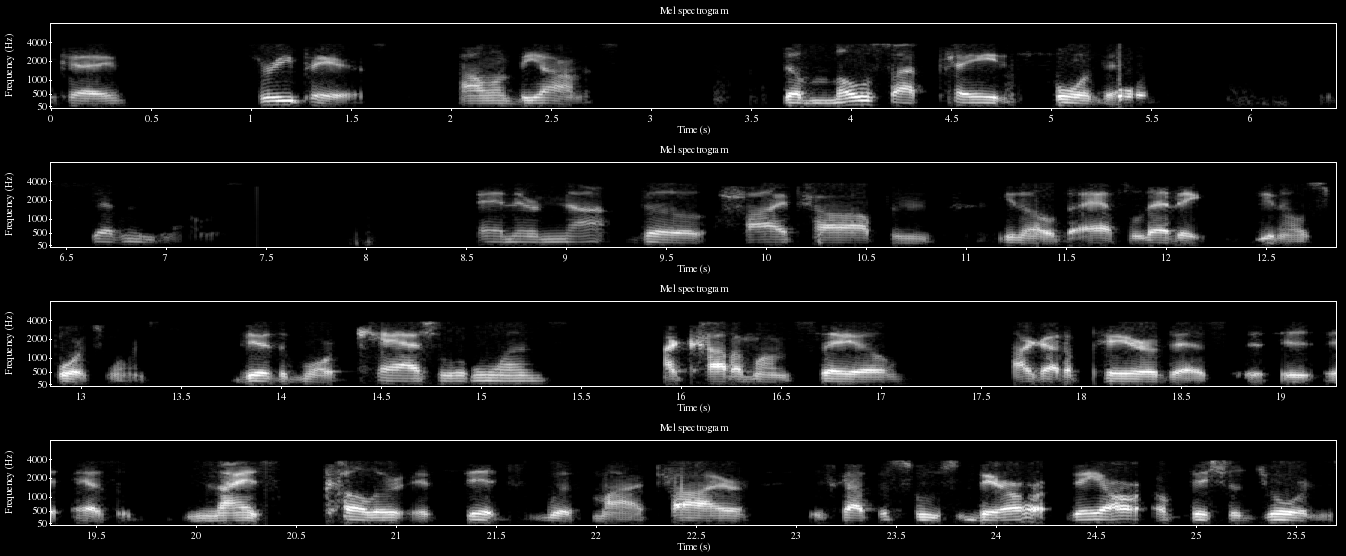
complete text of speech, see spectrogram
Okay, three pairs. I'm gonna be honest. The most I paid for them was seventy dollars, and they're not the high top and you know the athletic you know sports ones. They're the more casual ones. I caught them on sale. I got a pair that's it, it, has a nice color. It fits with my attire. It's got the swoosh. They are they are official Jordans,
